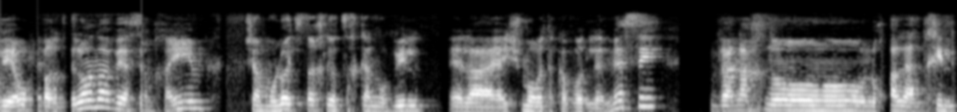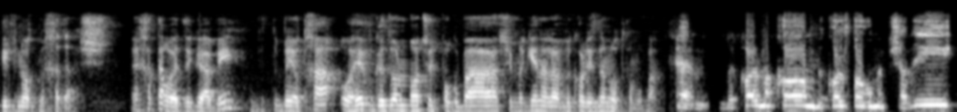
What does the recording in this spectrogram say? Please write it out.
ויעוף לברצלונה ויעשה שם חיים, שם הוא לא יצטרך להיות שחקן מוביל, אלא ישמור את הכבוד למסי, ואנחנו נוכל להתחיל לבנות מחדש. איך אתה רואה את זה, גבי? בהיותך אוהב גדול מאוד של פוגבה שמגן עליו בכל הזדמנות כמובן. כן, בכל מקום, בכל פורום אפשרי,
